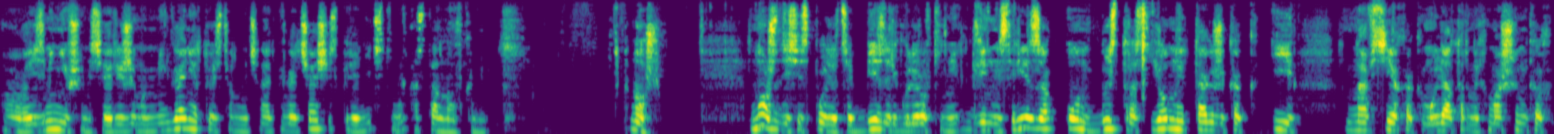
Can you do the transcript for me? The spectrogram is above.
а, изменившимся режимом мигания, то есть он начинает мигать чаще с периодическими остановками. Нож. Нож здесь используется без регулировки длины среза. Он быстро съемный, так же как и на всех аккумуляторных машинках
